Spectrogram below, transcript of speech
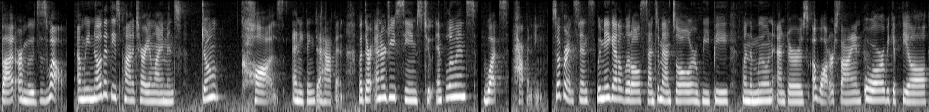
but our moods as well. And we know that these planetary alignments don't cause anything to happen, but their energy seems to influence what's happening. So, for instance, we may get a little sentimental or weepy when the moon enters a water sign, or we could feel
